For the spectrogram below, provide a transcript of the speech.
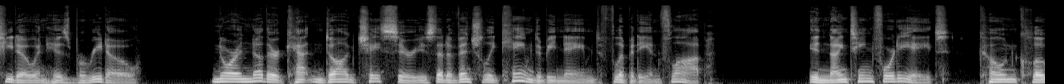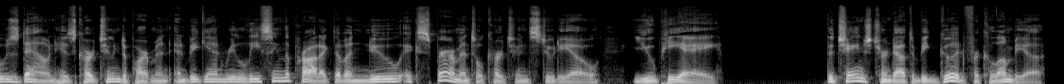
Tito and His Burrito, nor another cat and dog chase series that eventually came to be named Flippity and Flop. In 1948, Cohn closed down his cartoon department and began releasing the product of a new experimental cartoon studio, UPA. The change turned out to be good for Columbia.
